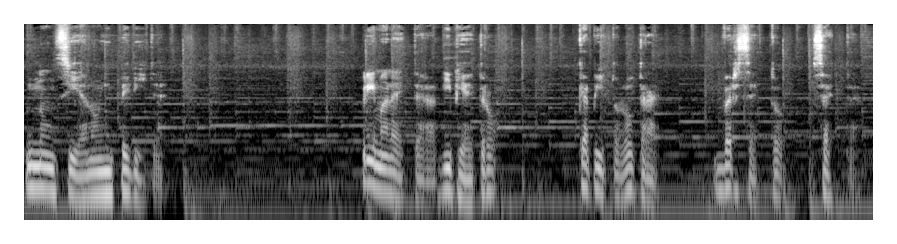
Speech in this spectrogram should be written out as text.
non siano impedite. Prima lettera di Pietro, capitolo 3, versetto 7.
